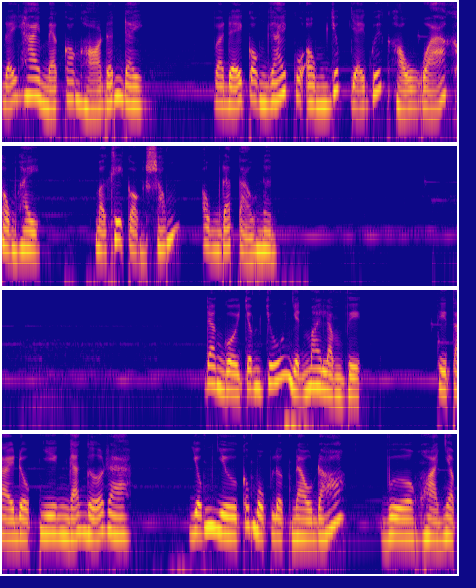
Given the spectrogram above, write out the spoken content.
Để hai mẹ con họ đến đây Và để con gái của ông giúp giải quyết hậu quả không hay Mà khi còn sống, ông đã tạo nên. Đang ngồi chăm chú nhìn Mai làm việc, Thì Tài đột nhiên ngã ngửa ra, Giống như có một lực nào đó Vừa hòa nhập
